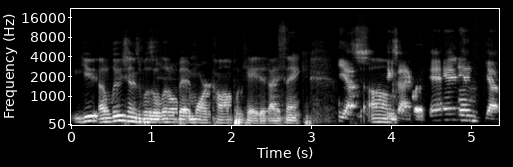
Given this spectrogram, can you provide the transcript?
you, illusions was a little bit more complicated i think yes um, exactly and, and, and, yeah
